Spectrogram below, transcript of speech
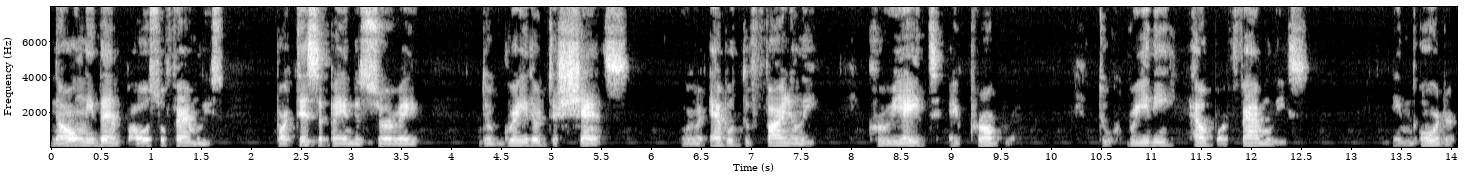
not only them, but also families participate in this survey, the greater the chance we were able to finally create a program to really help our families in order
